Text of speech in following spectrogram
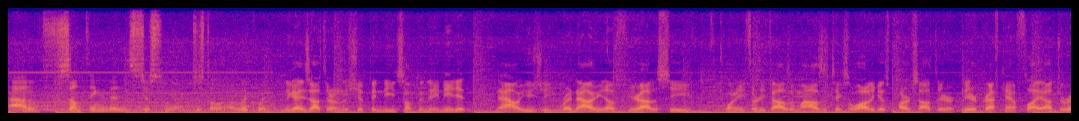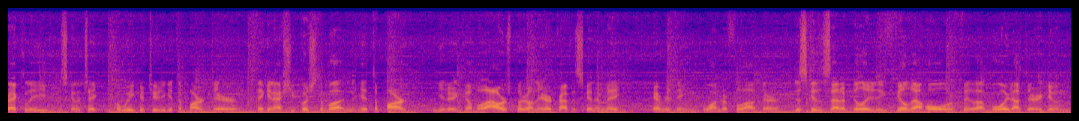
out of something that is just, you know, just a, a, liquid. The guys out there on the ship, they need something, they need it now usually. Right now, you know, if you're out at sea 20, 30,000 miles, it takes a while to get parts out there. The aircraft can't fly out directly. It's going to take a week or two to get the part there. They can actually push the button, hit the part, get it in a couple hours, put it on the aircraft. It's going to make everything wonderful out there. This gives us that ability to fill that hole or fill that void out there, get them,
